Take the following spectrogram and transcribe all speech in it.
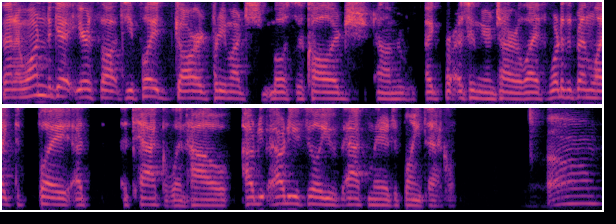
And I wanted to get your thoughts. You played guard pretty much most of college, um, I assume your entire life. What has it been like to play at a tackle, and how how do how do you feel you've acclimated to playing tackle? Um,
